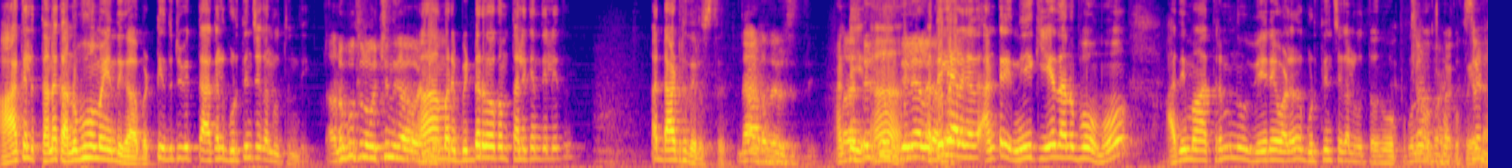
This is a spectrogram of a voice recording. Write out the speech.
ఆకలి తనకు అనుభవం అయింది కాబట్టి ఎదుటి వ్యక్తి ఆకలి గుర్తించగలుగుతుంది. అనుభూతిలో వచ్చింది కాబట్టి. మరి బిడ్డ రోగం తల్లికి తెలియదు అది డాక్టర్ తెలుస్తుంది. అంటే తెలియాలి కదా. అంటే నీకు ఏది అనుభవమో అది మాత్రం నువ్వు వేరే వాళ్ళలో గుర్తించగలుగుతావు నువ్వు ఒప్పుకుని ఒప్పుకోకపోయినా.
